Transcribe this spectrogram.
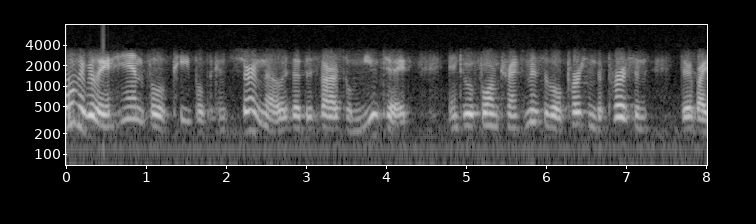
only really a handful of people. The concern, though, is that this virus will mutate into a form transmissible person to person, thereby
